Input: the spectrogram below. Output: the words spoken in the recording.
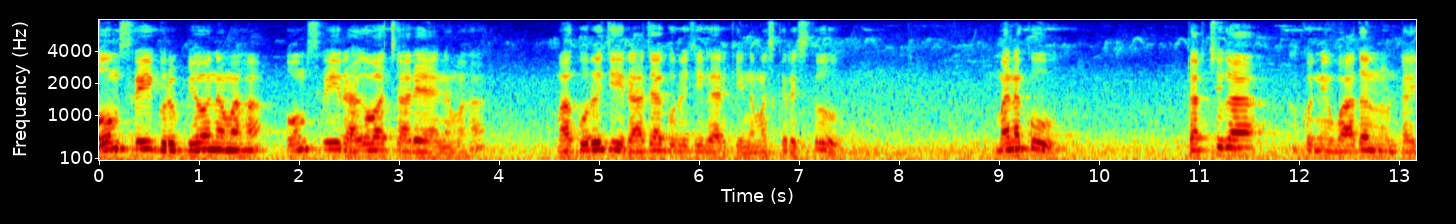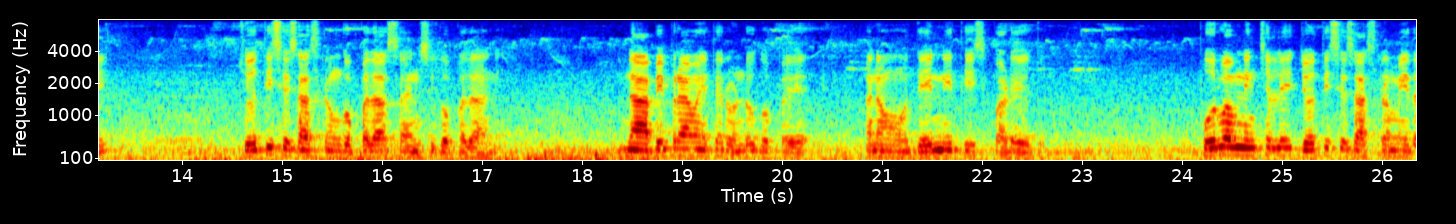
ఓం శ్రీ గురుభ్యో నమ. ఓం శ్రీ రాఘవాచార్యాయ నమ. మా గురూజీ రాజా గురూజీ గారికి నమస్కరిస్తూ మనకు తరచుగా కొన్ని వాదనలు ఉంటాయి. జ్యోతిష శాస్త్రం గొప్పదా సైన్స్ గొప్పదా అని. నా అభిప్రాయం అయితే రెండు గొప్పవే. మనం దేన్ని తీసి పడేయద్దు. పూర్వం నుంచి జ్యోతిష శాస్త్రం మీద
